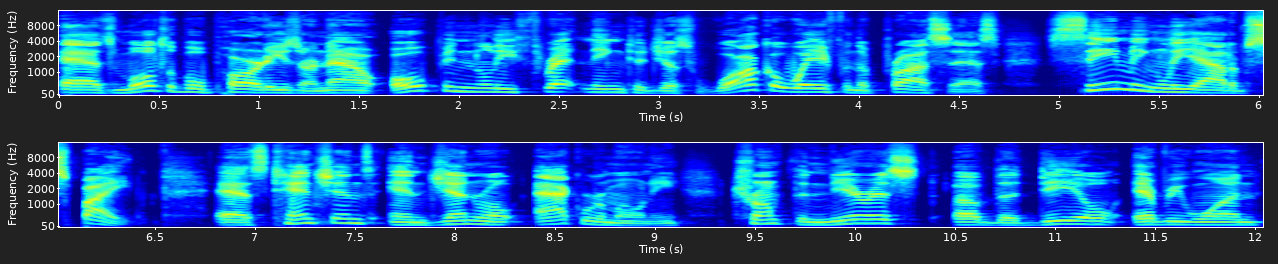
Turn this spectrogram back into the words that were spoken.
as multiple parties are now openly threatening to just walk away from the process, seemingly out of spite, as tensions and general acrimony trump the nearest of the deal everyone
